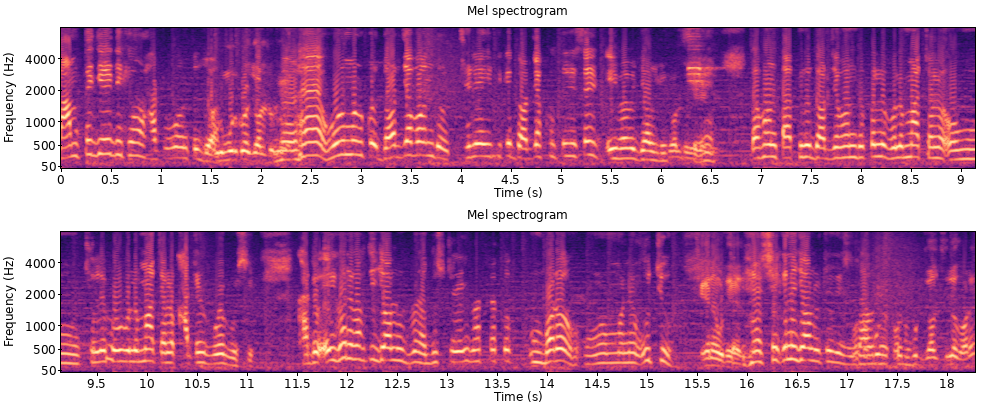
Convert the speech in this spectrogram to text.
নামতে যেয়ে দেখি আমার হাঁটু পর্যন্ত জল। জল হ্যাঁ হুড়মুড় করে দরজা বন্ধ। ছেলে এইদিকে দরজা খুলতে গেছে এইভাবে জল ঢুকছে হ্যাঁ। তখন তার থেকে দরজা বন্ধ করলে বলে মা চলো ছেলে বউ বলে মা চলো খাটের উপরে বসি। খাটে এই ঘরে ভাবছি জল উঠবে না দুষ্ট এই ঘরটা তো বড় মানে উঁচু। হ্যাঁ সেখানে জল উঠে গেছে জল ছিল ঘরে?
